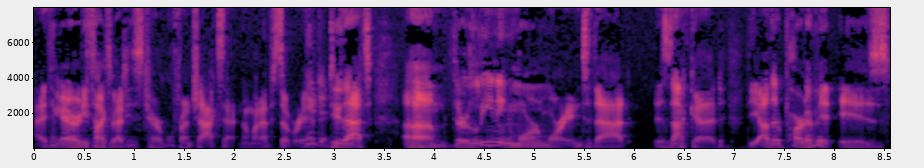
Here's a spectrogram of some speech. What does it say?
I think I already talked about his terrible French accent in one episode where he You had to do that. Um, they're leaning more and more into that. It's not good. The other part of it is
